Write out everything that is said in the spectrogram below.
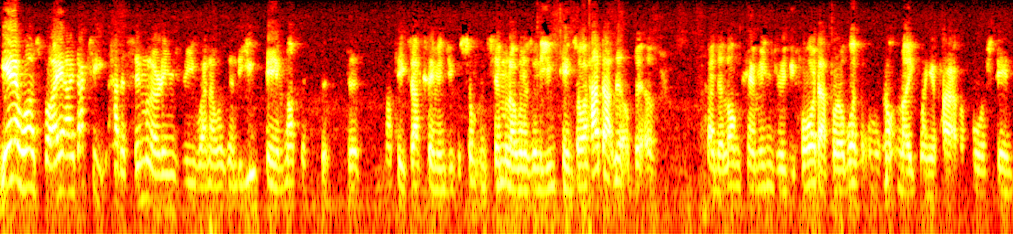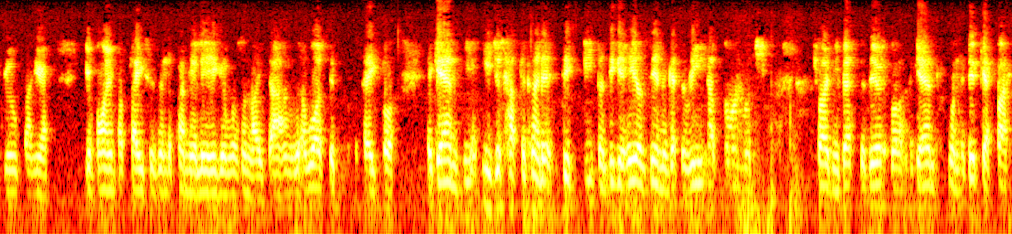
Yeah, it was. But I, I'd actually had a similar injury when I was in the youth team, not the, the, the not the exact same injury, but something similar when I was in the youth team. So I had that little bit of kind of long term injury before that, but it wasn't, it was nothing like when you're part of a four team group and you're you're vying for places in the Premier League. It wasn't like that. It was take, but again, you, you just have to kind of dig deep and dig your heels in and get the rehab done, which I tried my best to do. But again, when I did get back,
